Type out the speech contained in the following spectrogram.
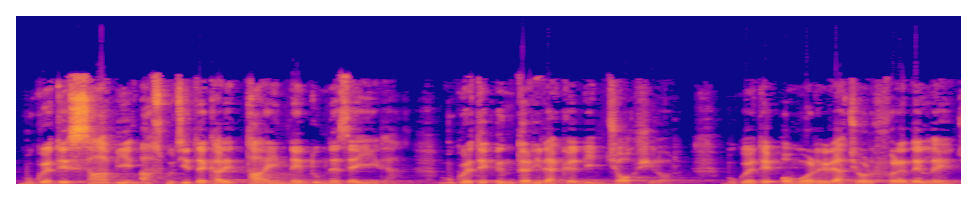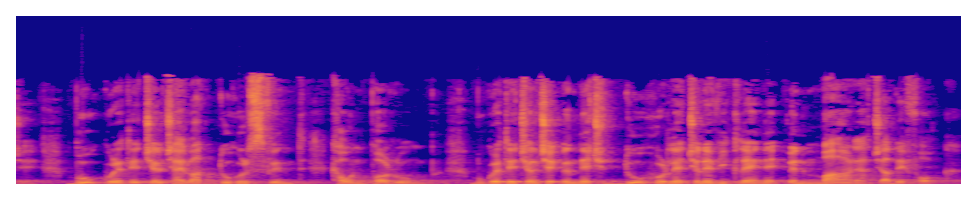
Bucură-te, sabie ascuțită care tai nedumnezeirea! Bucură-te, întărirea credincioșilor! Bucură-te, omorârea celor fără de lege! Bucură-te, cel ce ai luat Duhul Sfânt ca un porumb! Bucură-te, cel ce înneci duhurile cele viclene în marea cea de foc!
